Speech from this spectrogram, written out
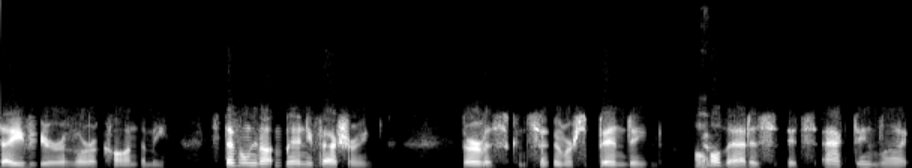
savior of our economy? It's definitely not manufacturing, service, consumer spending. All that is it's acting like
